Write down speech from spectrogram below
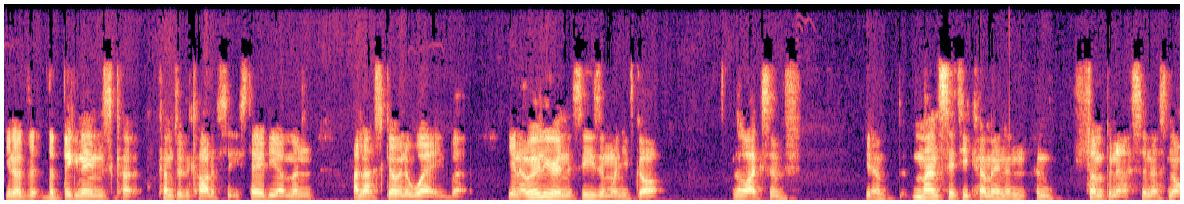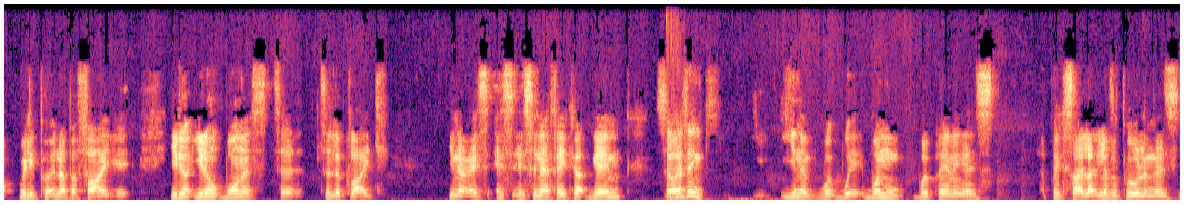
you know the the big names co- come to the Cardiff City Stadium and and us going away, but you know earlier in the season when you've got the likes of you know Man City come in and, and thumping us and us not really putting up a fight. It, you don't you don't want us to, to look like you know it's it's, it's an FA Cup game. So Yeah. I think you know when we're playing against a big side like Liverpool and there's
